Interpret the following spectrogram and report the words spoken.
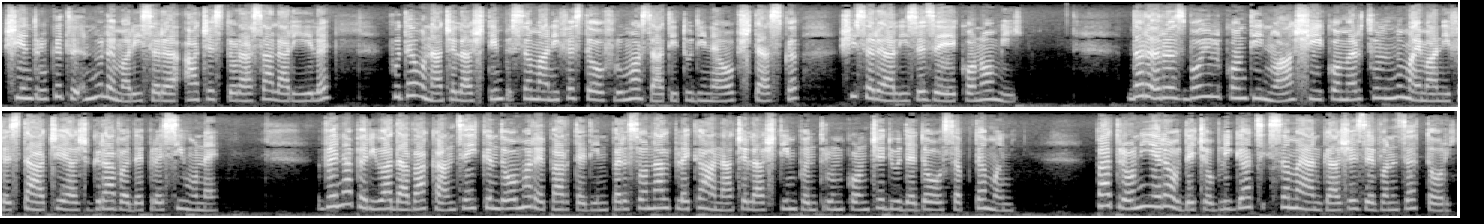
și, întrucât nu le măriseră acestora salariile, puteau în același timp să manifeste o frumoasă atitudine obștească și să realizeze economii. Dar războiul continua și comerțul nu mai manifesta aceeași gravă depresiune. Venea perioada vacanței când o mare parte din personal pleca în același timp într-un concediu de două săptămâni. Patronii erau deci obligați să mai angajeze vânzători.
